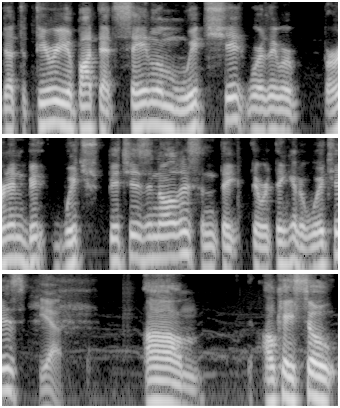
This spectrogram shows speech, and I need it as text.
that the theory about that Salem witch shit, where they were burning bi- witch bitches and all this, and they they were thinking of witches. yeah. Um, okay, so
